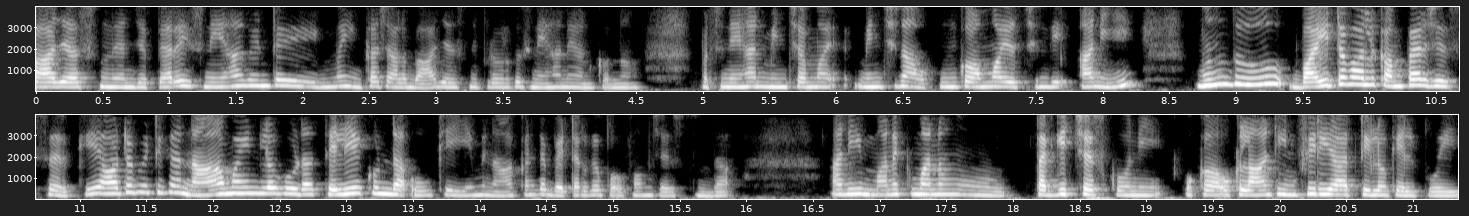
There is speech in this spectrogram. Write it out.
బాగా చేస్తుంది అని చెప్పారు ఈ స్నేహ కంటే ఈ అమ్మాయి ఇంకా చాలా బాగా చేస్తుంది ఇప్పటివరకు స్నేహానే అనుకున్నాం. బట్ స్నేహాన్ని మించి అమ్మాయి మించిన ఇంకో అమ్మాయి వచ్చింది అని ముందు బయట వాళ్ళు కంపేర్ చేసేసరికి ఆటోమేటిక్గా నా మైండ్లో కూడా తెలియకుండా ఓకే ఏమి నాకంటే బెటర్గా పర్ఫామ్ చేస్తుందా అని మనకు మనం తగ్గించేసుకొని ఒక ఒకలాంటి ఇన్ఫీరియారిటీలోకి వెళ్ళిపోయి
